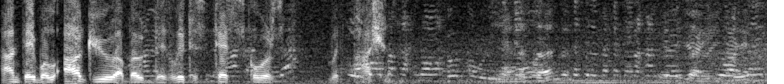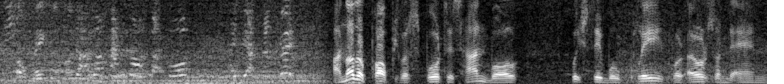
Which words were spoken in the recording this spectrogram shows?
And they will argue about the latest test scores with passion. Another popular sport is handball, which they will play for hours on end.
